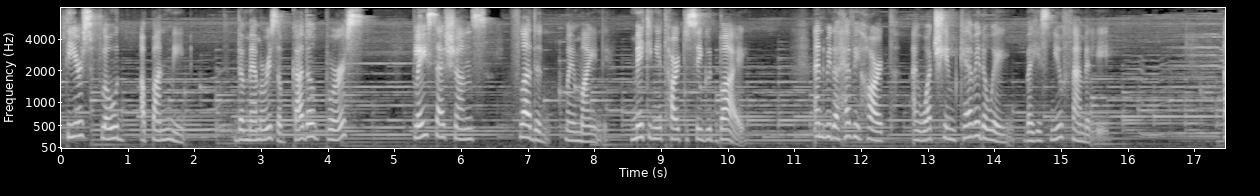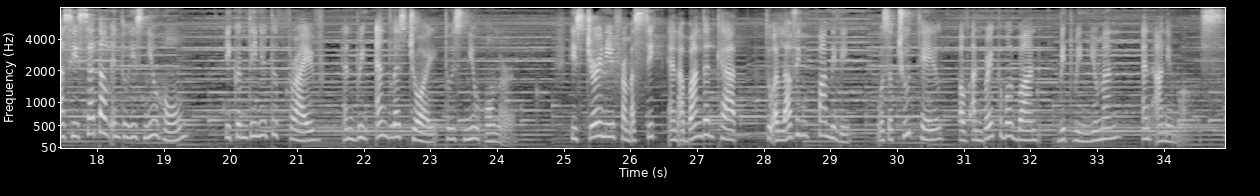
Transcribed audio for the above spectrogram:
tears flowed upon me. The memories of cuddled purrs, play sessions flooded my mind, making it hard to say goodbye. And with a heavy heart, I watched him carried away by his new family. As he settled into his new home, he continued to thrive and bring endless joy to his new owner. His journey from a sick and abandoned cat to a loving family was a true tale of unbreakable bond between human and animals.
